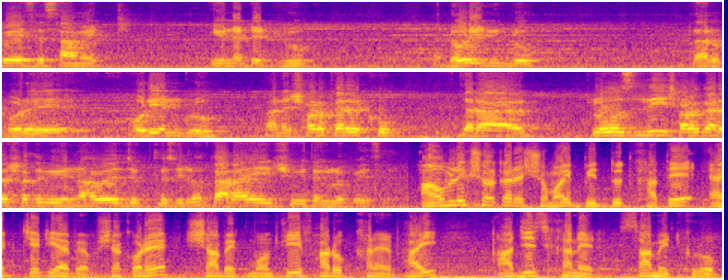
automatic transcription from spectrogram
পেয়েছে summit united group Doreen group তারপরে ওরিয়েন্ট গ্রুপ মানে সরকারের খুব যারা ক্লোজলি সরকারের সাথে বিভিন্নভাবে যুক্ত ছিল তারা এই সুবিধাগুলো পেয়েছে। আওয়ামী লীগ সরকারের সময় বিদ্যুৎ খাতে একচেটিয়া ব্যবসা করে, সাবেক মন্ত্রী ফারুক খানের ভাই আজিজ খানের সামিট গ্রুপ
